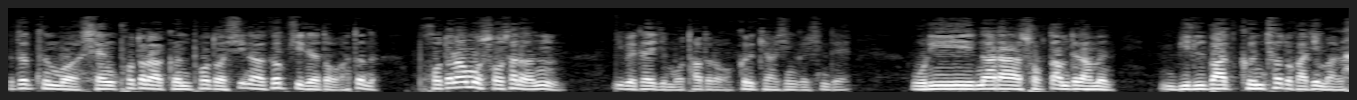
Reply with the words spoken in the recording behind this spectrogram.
어떻든 뭐 생포도나 건포도, 씨나 겁질이라도 어떤 포도나무 소사는 입에 대지 못하도록 그렇게 하신 것인데 우리나라 속담대로 하면 밀밭 근처도 가지 말라.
